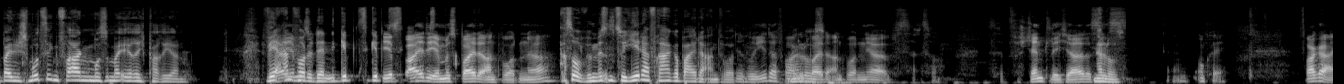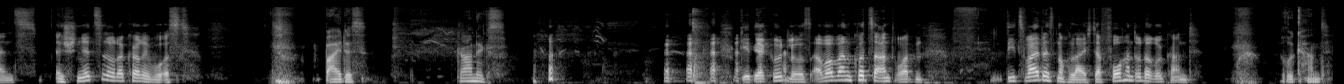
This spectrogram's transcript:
bei den schmutzigen Fragen muss immer Erich parieren. Wer ja, antwortet müsst, denn? Gibt's, gibt's, ihr beide, ihr müsst beide antworten, ja? Achso, wir müssen zu jeder Frage beide antworten. Zu jeder Frage beide antworten, ja. Also, Verständlich, ja. Das Na los. Ist, okay. Frage 1. Schnitzel oder Currywurst? Beides. Gar nichts. Geht ja gut los. Aber waren kurze Antworten. Die zweite ist noch leichter. Vorhand oder Rückhand? Rückhand.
